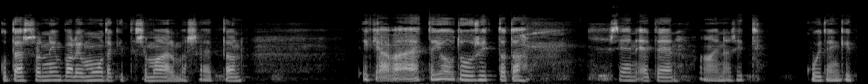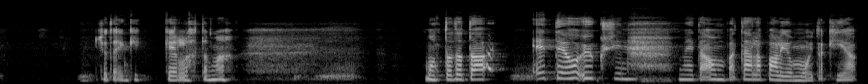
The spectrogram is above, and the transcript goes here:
kun tässä on niin paljon muutakin tässä maailmassa, että on ikävää, että joutuu sitten tota sen eteen aina sitten kuitenkin jotenkin kellahtamaan. Mutta tota, ette ole yksin. Meitä onpa täällä paljon muitakin ja,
